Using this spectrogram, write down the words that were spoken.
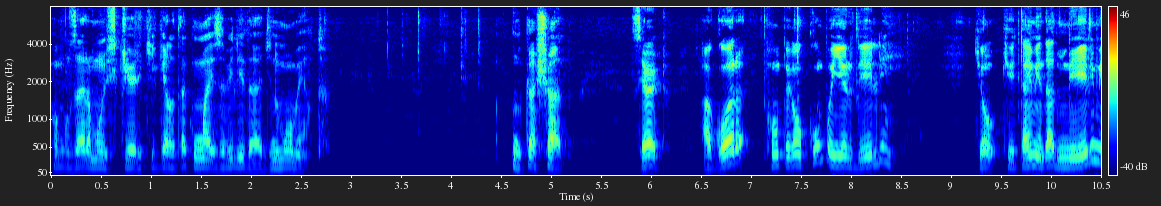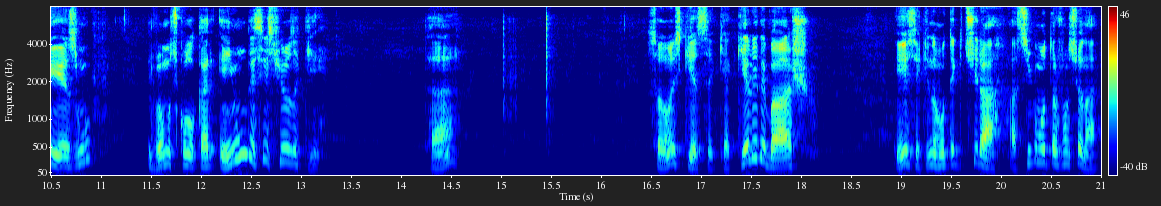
Vamos usar a mão esquerda aqui que ela tá com mais habilidade no momento encaixado, certo? Agora vamos pegar o companheiro dele, que é o que está emendado nele mesmo, vamos colocar em um desses fios aqui, tá? Só não esqueça que aquele de baixo, esse aqui nós vamos ter que tirar, assim como o motor funcionar.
